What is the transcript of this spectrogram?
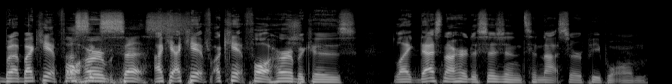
But, but I can't fault That's her. success. I can't I can't I can't fault her because like that's not her decision to not serve people on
